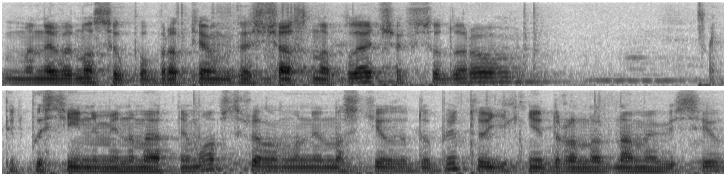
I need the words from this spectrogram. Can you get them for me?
Мене виносив побратим весь час на плечах всю дорогу. Під постійним мінометним обстрілом вони нас хотіли добити, їхній дрон над нами висів.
